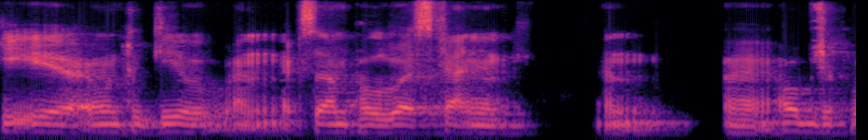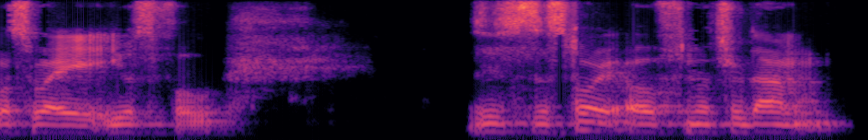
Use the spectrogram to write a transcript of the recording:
Here, I want to give an example where scanning an uh, object was very useful. This is the story of Notre Dame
